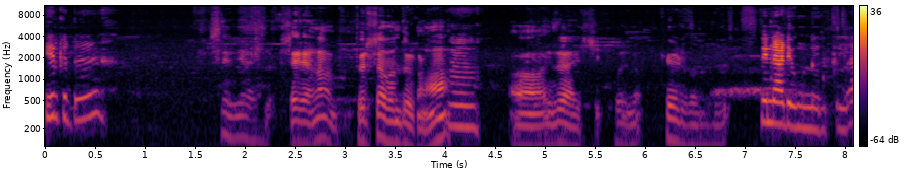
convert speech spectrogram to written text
இருக்கட்டு. சரியா இல்லை. சரியானா பெருசாக வந்திருக்கணும். ம் ஆ, இது ஆயிடுச்சு கொஞ்சம் கேடு வந்தது. பின்னாடி ஒன்று இருக்குல்ல?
